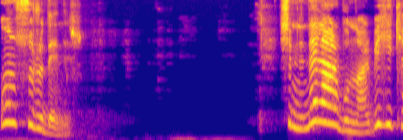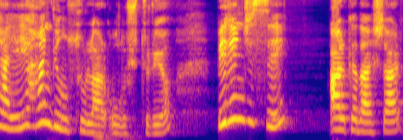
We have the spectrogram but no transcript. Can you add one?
unsuru denir. Şimdi neler bunlar? Bir hikayeyi hangi unsurlar oluşturuyor? Birincisi arkadaşlar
